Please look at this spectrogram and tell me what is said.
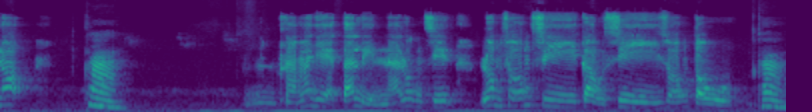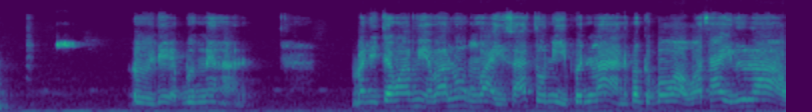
เนาะค่ะขามาแยกตาเลนนะลงสี่ลงสองสี่เก้าสี่สองโตค่ะเออเด็กเบึงในหันบัดนี้จังว่าเมียว่าลงไหวซะตัวนี้เพิ่นมาเนี่ยเพิ่นก็บอกว่าว่าไทยหรือลาว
